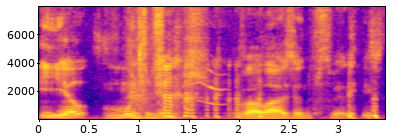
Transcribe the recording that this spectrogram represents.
e ele muito menos. Vá lá a gente perceber isto.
